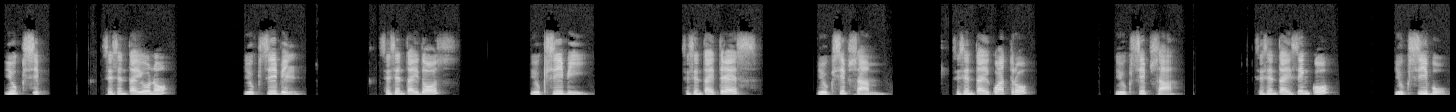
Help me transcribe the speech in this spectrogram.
60 61 61 62 62 63 63 64 64 65 65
